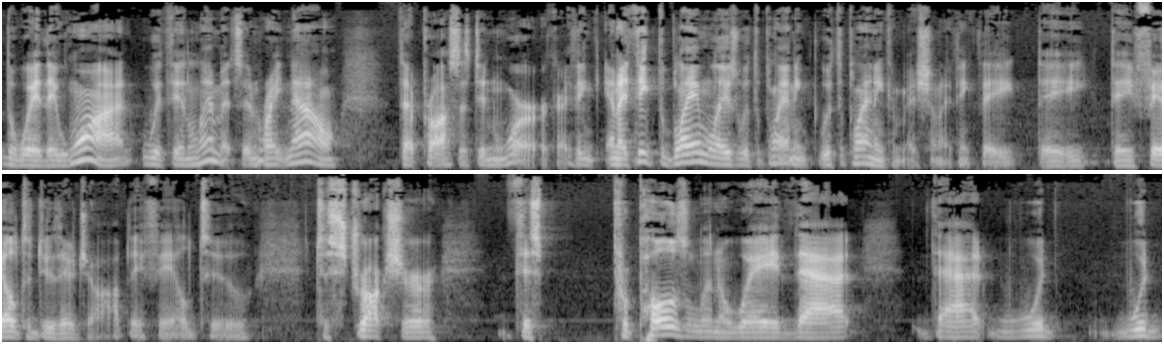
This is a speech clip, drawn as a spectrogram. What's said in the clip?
the way they want within limits. And right now, that process didn't work. I think, and I think the blame lays with the planning with the planning commission. I think they they they failed to do their job. They failed to to structure this proposal in a way that that would would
